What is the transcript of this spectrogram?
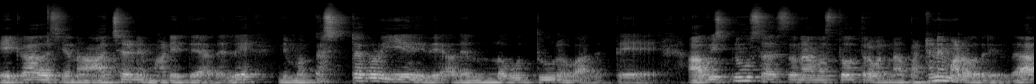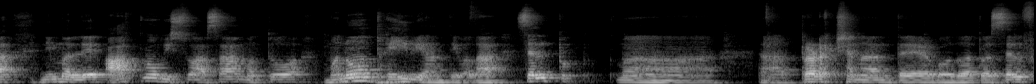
ಏಕಾದಶಿಯನ್ನು ಆಚರಣೆ ಮಾಡಿದ್ದೇ ಆದಲ್ಲಿ ನಿಮ್ಮ ಕಷ್ಟಗಳು ಏನಿದೆ ಅದೆಲ್ಲವೂ ದೂರವಾಗುತ್ತೆ. ಆ ವಿಷ್ಣು ಸಹಸ್ರನಾಮ ಸ್ತೋತ್ರವನ್ನು ಪಠಣೆ ಮಾಡೋದರಿಂದ ನಿಮ್ಮಲ್ಲಿ ಆತ್ಮವಿಶ್ವಾಸ ಮತ್ತು ಮನೋಧೈರ್ಯ ಅಂತೀವಲ್ಲ ಸೆಲ್ಫ್ ಪ್ರೊಡಕ್ಷನ್ ಅಂತ ಹೇಳ್ಬೋದು ಅಥವಾ ಸೆಲ್ಫ್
